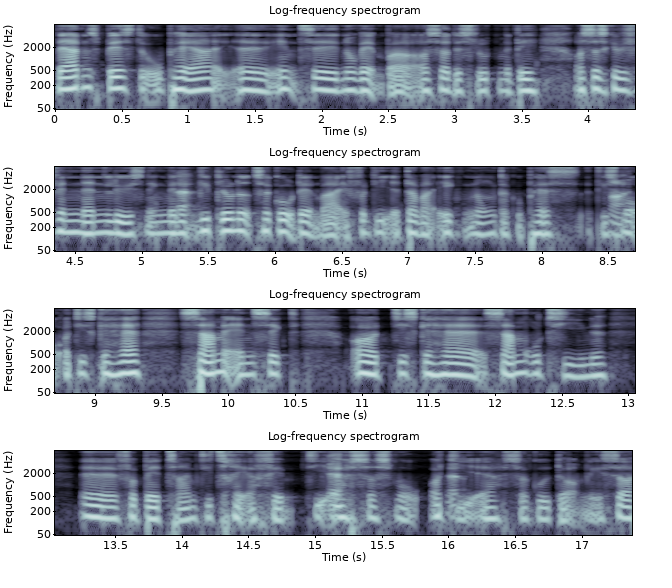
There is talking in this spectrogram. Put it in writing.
verdens bedste au pair øh, indtil november, og så er det slut med det. Og så skal vi finde en anden løsning. Men Ja. ja. vi blev nødt til at gå den vej, fordi at der var ikke nogen, der kunne passe de små. Nej. Og de skal have samme ansigt, og de skal have samme rutine øh, for bedtime. De er 3 og 5. De Ja. er så små, og de er så guddommelige. Så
